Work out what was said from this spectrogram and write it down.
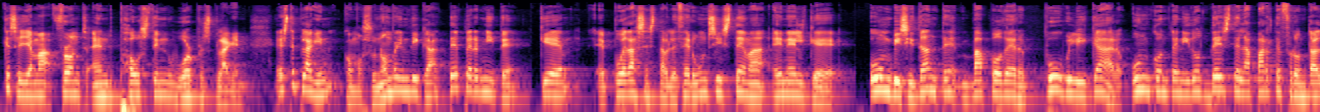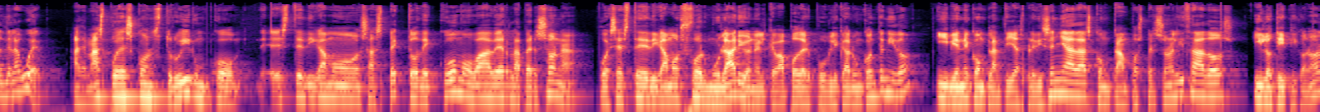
que se llama Front End Posting WordPress Plugin. Este plugin, como su nombre indica, te permite que eh, puedas establecer un sistema en el que un visitante va a poder publicar un contenido desde la parte frontal de la web. Además, puedes construir un poco este, digamos, aspecto de cómo va a ver la persona, pues este, digamos, formulario en el que va a poder publicar un contenido y viene con plantillas prediseñadas, con campos personalizados y lo típico, ¿no?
